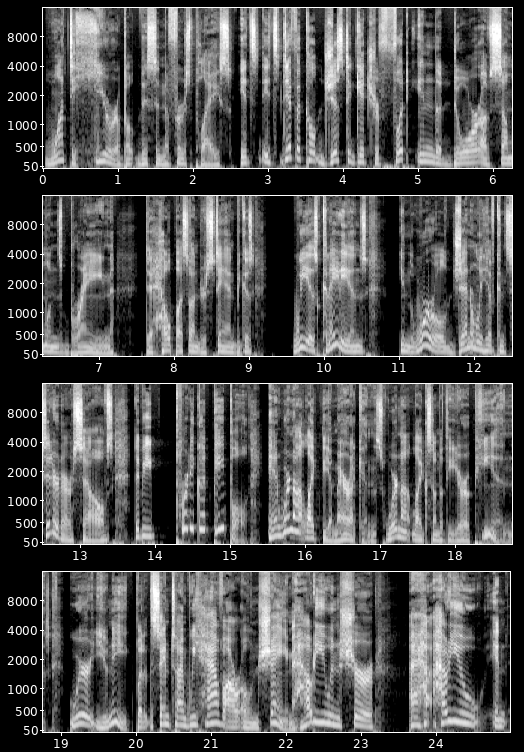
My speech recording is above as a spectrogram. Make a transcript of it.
want to hear about this in the first place. It's it's difficult just to get your foot in the door of someone's brain to help us understand because we as Canadians in the world generally have considered ourselves to be pretty good people. And we're not like the Americans. We're not like some of the Europeans. We're unique, but at the same time, we have our own shame. How do you ensure, uh, how, how do you in,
